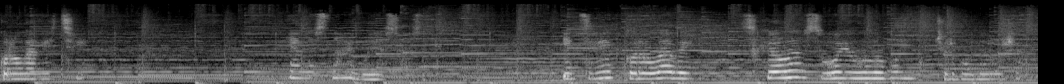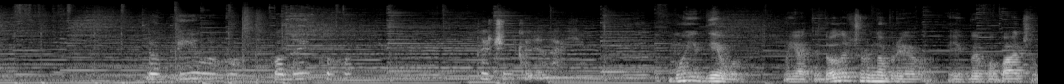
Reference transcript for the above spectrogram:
королеві цвіт. Я не знаю, моя сестра. І цвіт королевий схилив свою головою червону рожа до білого, великого печенька лілеї. Моє диво, моя ти доля чорнобрива, якби побачив,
